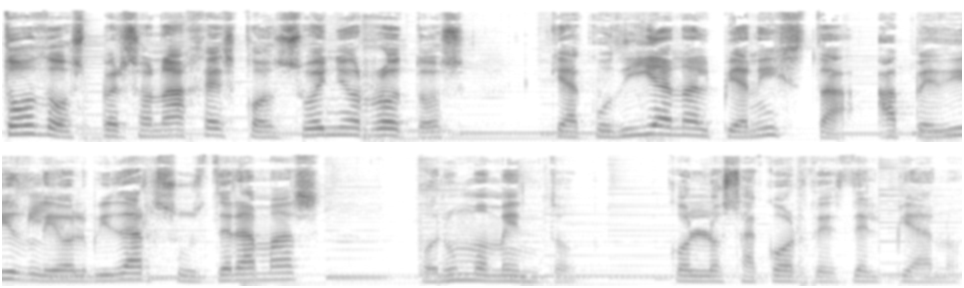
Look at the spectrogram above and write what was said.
todos personajes con sueños rotos que acudían al pianista a pedirle olvidar sus dramas por un momento con los acordes del piano.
